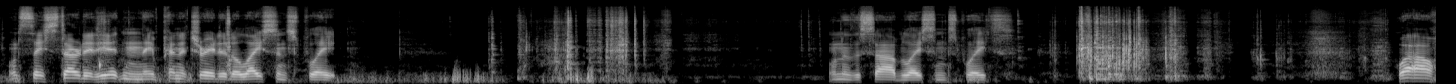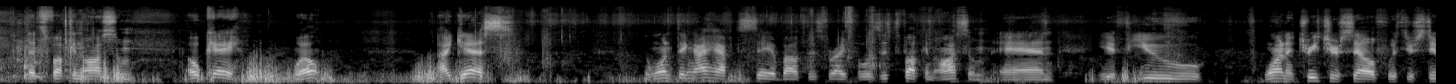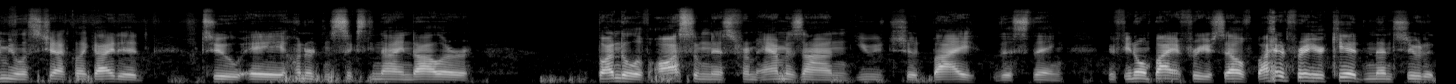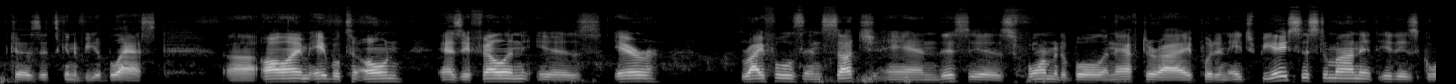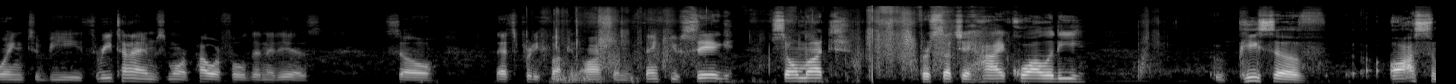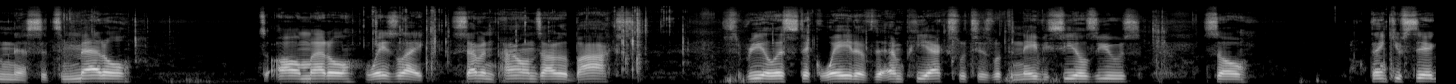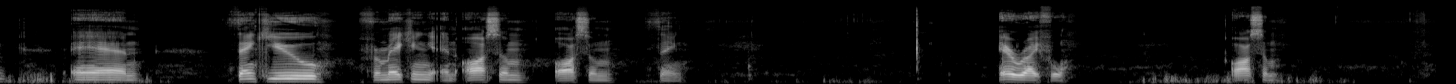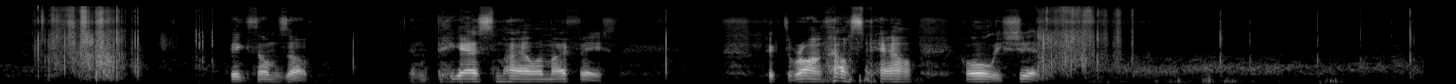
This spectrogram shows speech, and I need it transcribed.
once they started hitting, they penetrated a license plate. Of the Saab license plates. Wow, that's fucking awesome. Okay, well, I guess the one thing I have to say about this rifle is it's fucking awesome. And if you want to treat yourself with your stimulus check like I did to a $169 bundle of awesomeness from Amazon, you should buy this thing. If you don't buy it for yourself, buy it for your kid and then shoot it because it's going to be a blast. Uh, all I'm able to own as a felon is air rifles and such, and this is formidable. And after I put an HPA system on it, it is going to be three times more powerful than it is. So, that's pretty fucking awesome. Thank you, SIG, so much for such a high quality piece of awesomeness. It's metal. It's all metal. Weighs like seven pounds out of the box. It's realistic weight of the MPX, which is what the Navy SEALs use. So, thank you, Sig, and thank you for making an awesome, awesome thing. Air rifle. Awesome. Big thumbs up. And big ass smile on my face. Picked the wrong house, pal. Holy shit.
